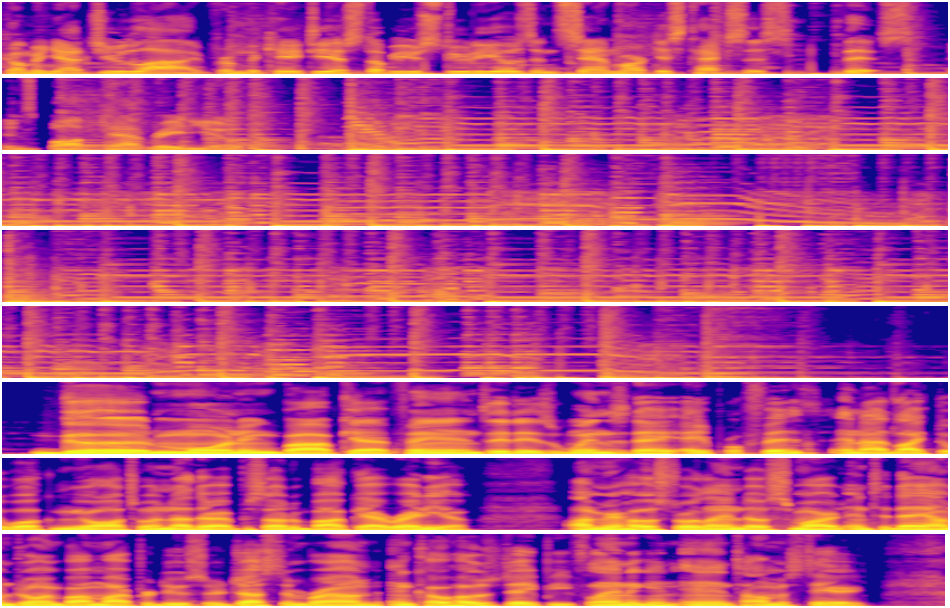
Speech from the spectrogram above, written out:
Coming at you live from the KTSW studios in San Marcos, Texas, this is Bobcat Radio. Bobcat fans. It is Wednesday, April 5th, and I'd like to welcome you all to another episode of Bobcat Radio. I'm your host, Orlando Smart, and today I'm joined by my producer, Justin Brown, and co host JP Flanagan and Thomas Terry.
